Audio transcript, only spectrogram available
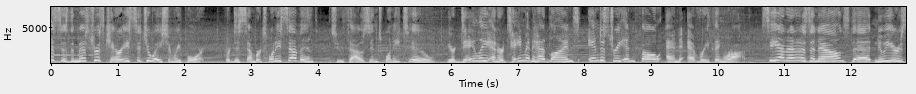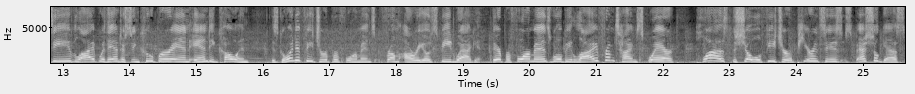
This is the Mistress Carrie Situation Report for December 27th, 2022. Your daily entertainment headlines, industry info, and everything rock. CNN has announced that New Year's Eve Live with Anderson Cooper and Andy Cohen is going to feature a performance from REO Speedwagon. Their performance will be live from Times Square. Plus, the show will feature appearances, special guests,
